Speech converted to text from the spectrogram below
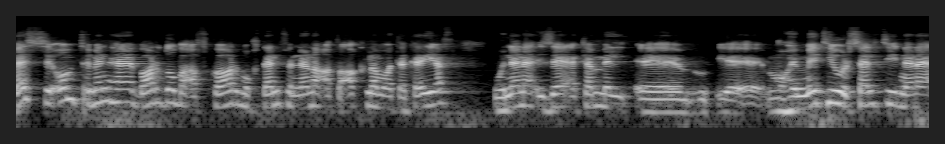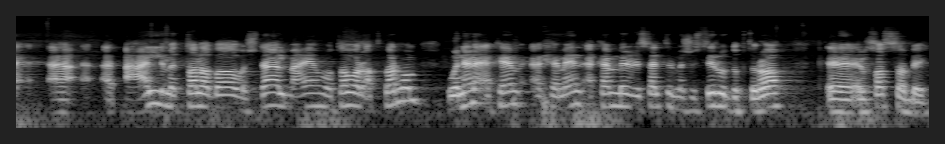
بس قمت منها برضو بأفكار مختلفة إن أنا أتأقلم وأتكيف وإن أنا إزاي أكمل مهمتي ورسالتي إن أنا أعلم الطلبة وأشتغل معاهم وأطور أفكارهم وإن أنا كمان أكمل رسالة الماجستير والدكتوراه الخاصة بي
